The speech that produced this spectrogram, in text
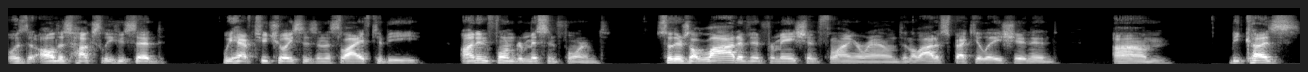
was it Aldous Huxley who said we have two choices in this life to be uninformed or misinformed. So there's a lot of information flying around and a lot of speculation, and um, because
